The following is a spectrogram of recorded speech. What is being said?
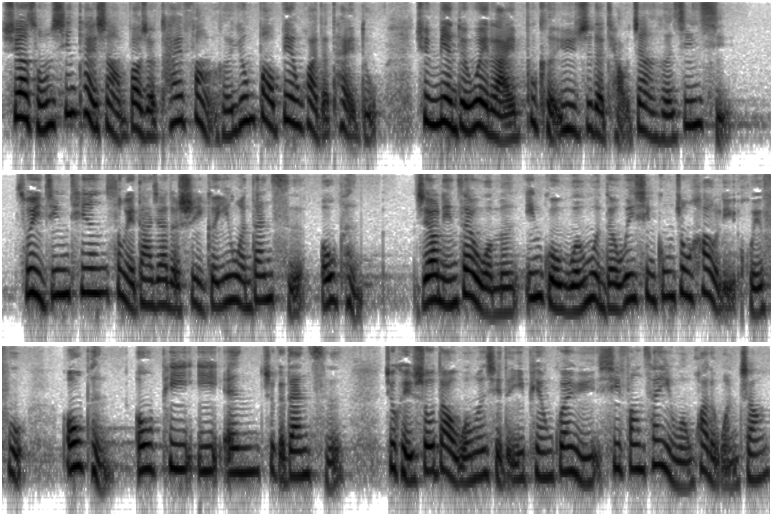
需要从心态上抱着开放和拥抱变化的态度，去面对未来不可预知的挑战和惊喜。所以今天送给大家的是一个英文单词 “open”，只要您在我们英国文文的微信公众号里回复。Open O P E N 这个单词，就可以收到文文写的一篇关于西方餐饮文化的文章。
